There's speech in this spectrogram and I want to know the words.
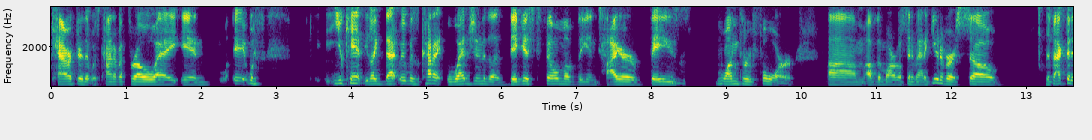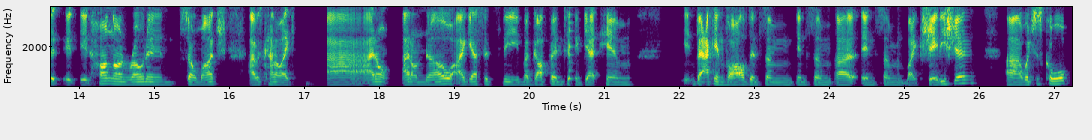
character that was kind of a throwaway in it was you can't like that it was kind of wedged into the biggest film of the entire phase one through four um of the marvel cinematic universe. So the fact that it it, it hung on Ronin so much i was kind of like uh, i don't i don't know. I guess it's the macguffin to get him back involved in some in some uh in some like shady shit uh which is cool.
